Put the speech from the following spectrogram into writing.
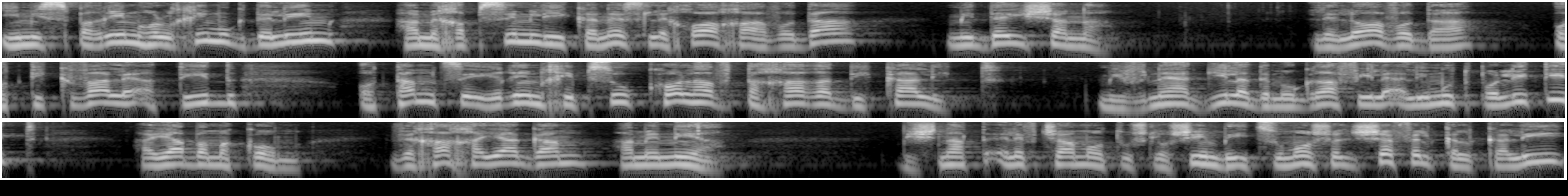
עם מספרים הולכים וגדלים המחפשים להיכנס לכוח העבודה מדי שנה. ללא עבודה או תקווה לעתיד, אותם צעירים חיפשו כל הבטחה רדיקלית. מבנה הגיל הדמוגרפי לאלימות פוליטית היה במקום, וכך היה גם המניע. בשנת 1930 בעיצומו של שפל כלכלי,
